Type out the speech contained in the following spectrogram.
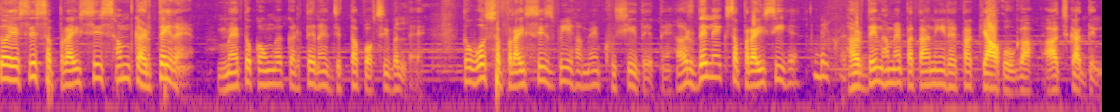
तो ऐसे सरप्राइजेस हम करते रहें। मैं तो कहूँगा करते रहें जितना पॉसिबल है। तो वो सरप्राइजेस भी हमें खुशी देते हैं। हर दिन एक सरप्राइज़ ही है। बिल्कुल। हर दिन हमें पता नहीं रहता क्या होगा आज का दिन।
